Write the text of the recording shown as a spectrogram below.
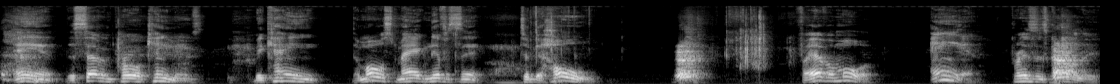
and the seven pearl kingdoms became the most magnificent to behold forevermore. And Princess Carly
